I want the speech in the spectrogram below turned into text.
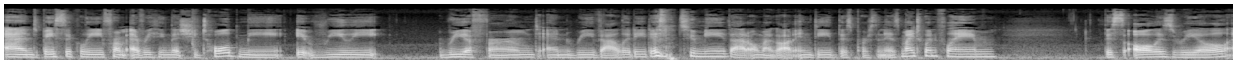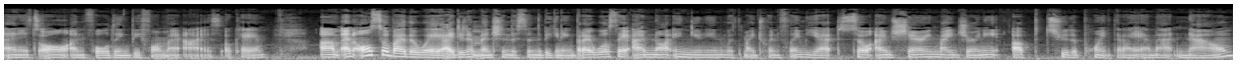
And basically, from everything that she told me, it really reaffirmed and revalidated to me that, oh my God, indeed, this person is my twin flame. This all is real and it's all unfolding before my eyes. Okay. Um, and also, by the way, I didn't mention this in the beginning, but I will say I'm not in union with my twin flame yet. So I'm sharing my journey up to the point that I am at now.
